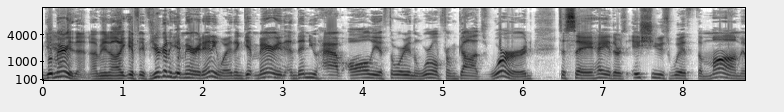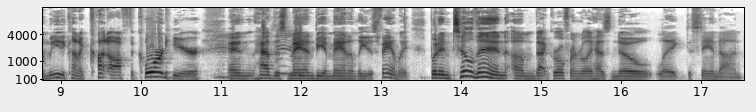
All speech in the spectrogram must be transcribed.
get yeah. married then. I mean, like if, if you're going to get married anyway, then get married, and then you have all the authority in the world from God's word to say, hey, there's issues with the mom, and we need to kind of cut off the cord here and have this man be a man and lead his family. But until then, um, that girlfriend really has no leg to stand on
